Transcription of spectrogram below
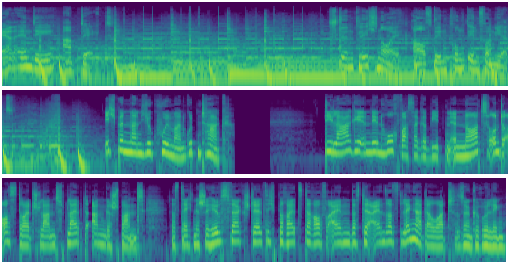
RND Update. Stündlich neu. Auf den Punkt informiert. Ich bin Nanju Kuhlmann. Guten Tag. Die Lage in den Hochwassergebieten in Nord- und Ostdeutschland bleibt angespannt. Das Technische Hilfswerk stellt sich bereits darauf ein, dass der Einsatz länger dauert, Sönke Röhling.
